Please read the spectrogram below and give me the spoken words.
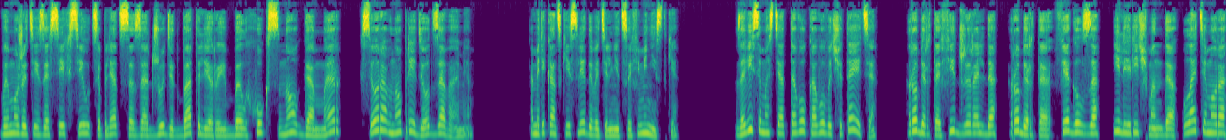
Вы можете изо всех сил цепляться за Джудит Батлер и Белл Хукс, но Гомер все равно придет за вами. Американские исследовательницы-феминистки. Зависимости от того, кого вы читаете, Роберта Фиджеральда, Роберта Феглза или Ричмонда Латимора,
